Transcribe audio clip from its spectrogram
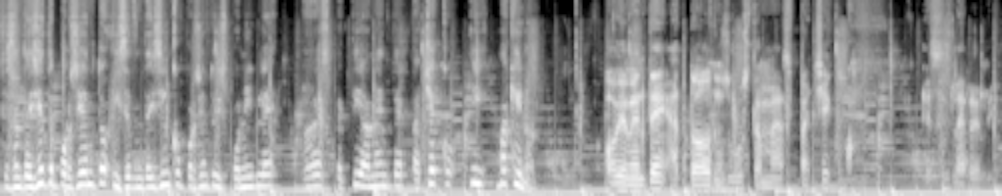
67% y 75% disponible respectivamente Pacheco y McKinnon. Obviamente a todos nos gusta más Pacheco. Esa es la realidad.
